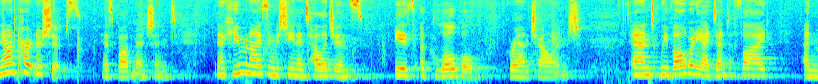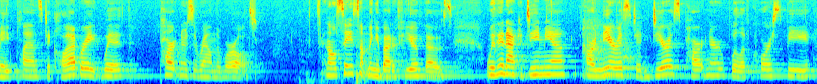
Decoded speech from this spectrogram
Now on partnerships, as Bob mentioned. Now humanizing machine intelligence is a global grand challenge. And we've already identified and made plans to collaborate with partners around the world. And I'll say something about a few of those. Within academia, our nearest and dearest partner will of course be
